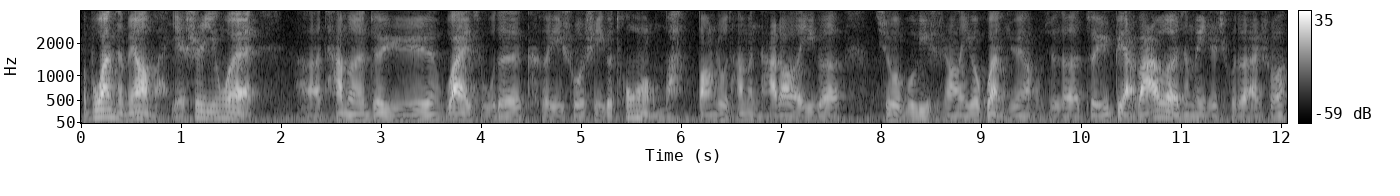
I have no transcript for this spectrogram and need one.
不管怎么样吧，也是因为，呃，他们对于外族的可以说是一个通融吧，帮助他们拿到了一个俱乐部历史上的一个冠军啊。我觉得对于毕尔巴鄂这么一支球队来说，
